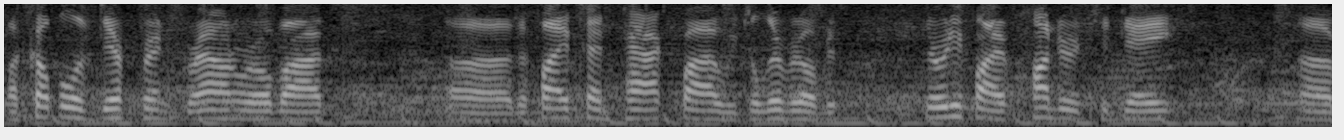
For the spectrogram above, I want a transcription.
a couple of different ground robots. Uh, the 510 PackBot, we've delivered over 3,500 to date. Uh,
